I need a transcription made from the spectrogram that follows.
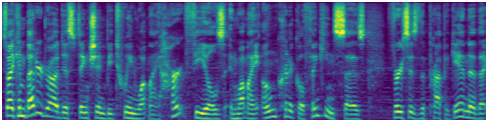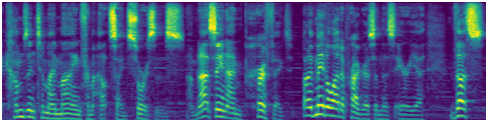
so I can better draw a distinction between what my heart feels and what my own critical thinking says versus the propaganda that comes into my mind from outside sources. I'm not saying I'm perfect, but I've made a lot of progress in this area. Thus,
